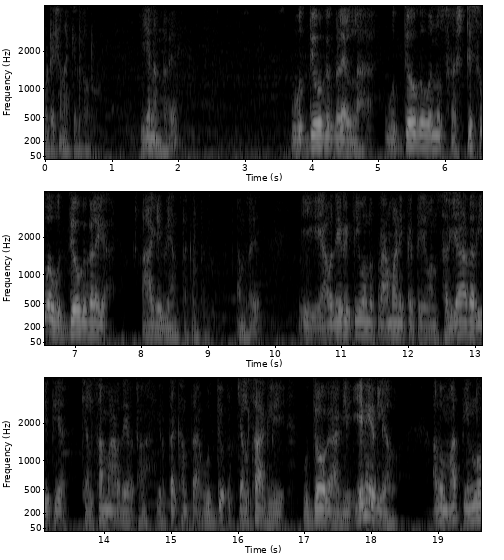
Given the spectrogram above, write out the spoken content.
ಕೊಟೇಶನ್ ಹಾಕಿದ್ರು ಅವರು ಏನಂದರೆ, ಉದ್ಯೋಗಗಳೆಲ್ಲ ಉದ್ಯೋಗವನ್ನು ಸೃಷ್ಟಿಸುವ ಉದ್ಯೋಗಗಳೇ ಆಗಿವೆ ಅಂತಕ್ಕಂಥದ್ದು. ಅಂದರೆ, ಈ ಯಾವುದೇ ರೀತಿ ಒಂದು ಪ್ರಾಮಾಣಿಕತೆ, ಒಂದು ಸರಿಯಾದ ರೀತಿಯ ಕೆಲಸ ಮಾಡದೇ ಇರ್ತಕ್ಕಂಥ ಉದ್ಯೋಗ ಕೆಲಸ ಆಗಲಿ, ಉದ್ಯೋಗ ಆಗಲಿ, ಏನೇ ಇರಲಿ ಅದು. ಅದು ಮತ್ತು ಇನ್ನೂ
